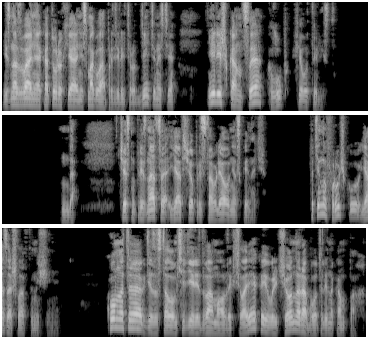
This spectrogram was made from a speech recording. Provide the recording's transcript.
из названия которых я не смогла определить род деятельности, и лишь в конце клуб филателист. Да. Честно признаться, я все представлял несколько иначе. Потянув ручку, я зашла в помещение. Комната, где за столом сидели два молодых человека и увлеченно работали на компах.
